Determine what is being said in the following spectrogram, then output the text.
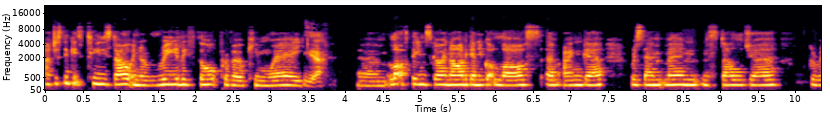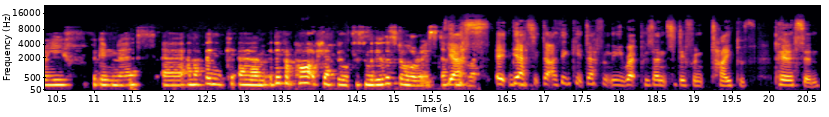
I just think it's teased out in a really thought provoking way. Yeah. Um, a lot of themes going on. Again, you've got loss, um, anger, resentment, nostalgia, grief, forgiveness. Uh, and I think um, a different part of Sheffield to some of the other stories. Definitely. Yes, it, yes, it, I think it definitely represents a different type of person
